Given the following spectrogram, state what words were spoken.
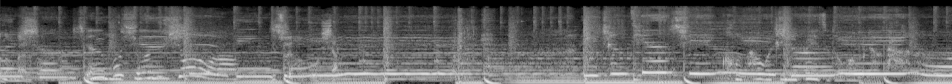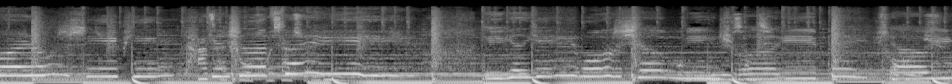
能耐你不喜欢就休了我了。你最好给我下。恐怕我这一辈子都忘不了他。他才是我活下去的意义。一相信。飘逸。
